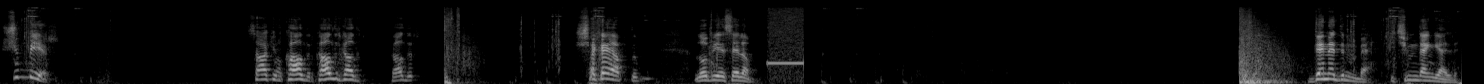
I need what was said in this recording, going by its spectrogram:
Şu bir. Sakin ol kaldır kaldır kaldır kaldır. Şaka yaptım. Lobiye selam. Denedim be. İçimden geldi.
